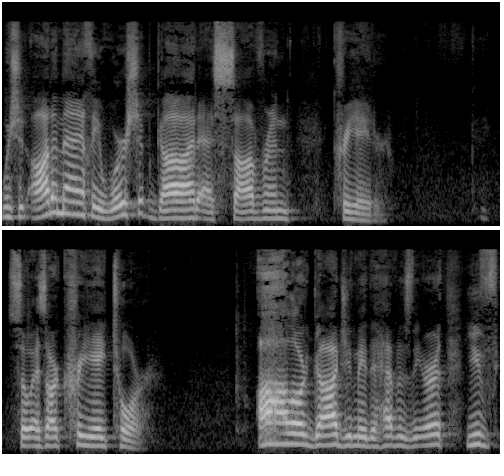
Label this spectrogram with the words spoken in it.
we should automatically worship God as sovereign creator. So, as our creator. Ah, Lord God, you made the heavens and the earth. You've,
